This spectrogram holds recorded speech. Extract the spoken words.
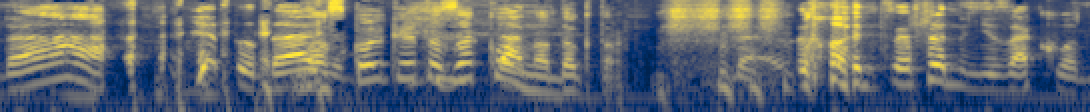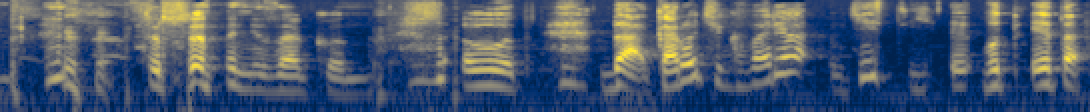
да. Туда. Насколько это законно, доктор? Да, это совершенно незаконно. Совершенно незаконно. Вот. Да, короче говоря, есть вот это,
